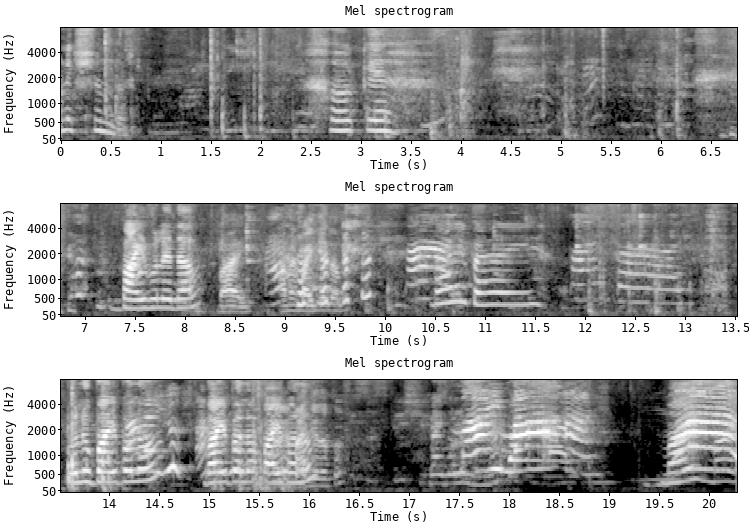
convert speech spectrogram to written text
অনেক সুন্দর। ওকে। বাই বলে দাও। বাই আমি বাই দিয়ে দাও। বাই বাই বলো বাই বলো বাই বলো বাই বলো। মাই মাই।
